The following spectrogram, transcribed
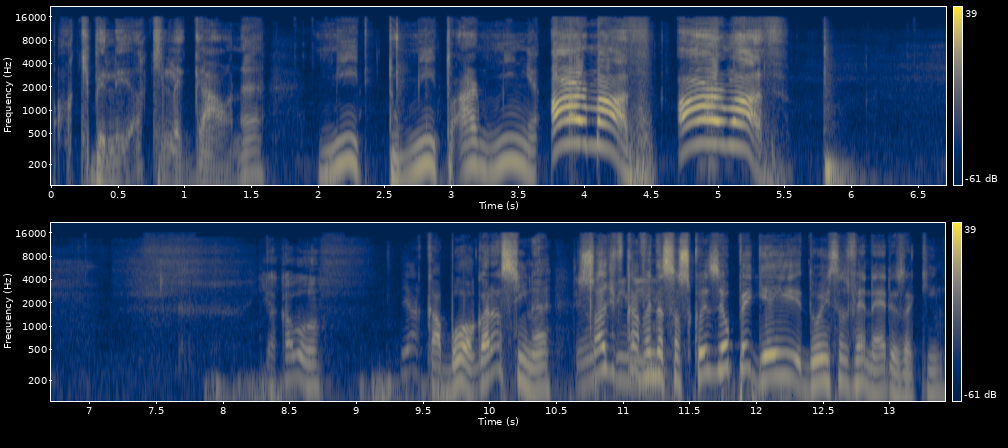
Ó, que beleza, ó, que legal, né? Mito, mito, arminha. Armad! Armad! E acabou. E acabou, agora sim, né? Tem Só de ficar vendo essas coisas, eu peguei doenças venéreas aqui.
